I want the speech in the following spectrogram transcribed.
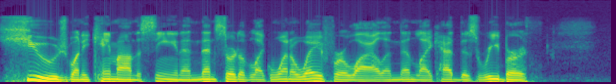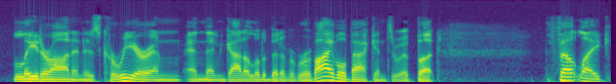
huge when he came on the scene and then sort of like went away for a while and then like had this rebirth later on in his career and and then got a little bit of a revival back into it but felt like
